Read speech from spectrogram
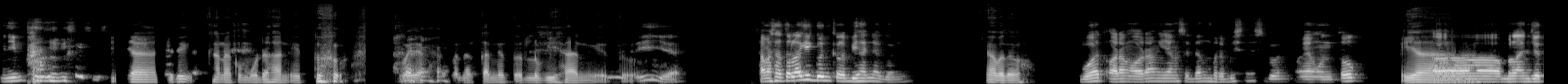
menyimpang. Iya, jadi karena kemudahan itu banyak menggunakannya berlebihan gitu. Iya. Sama satu lagi, Gun, kelebihannya, Gun. Apa tuh? Buat orang-orang yang sedang berbisnis, Gun, yang untuk, Iya. eee, melanjut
